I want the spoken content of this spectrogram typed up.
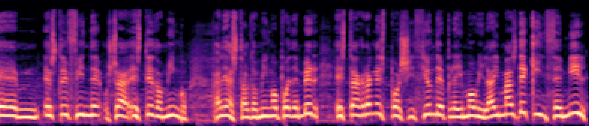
em, este fin de, o sea, este domingo, ¿vale? Hasta el domingo pueden ver esta gran exposición de Playmobil. Hay más de 15.000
